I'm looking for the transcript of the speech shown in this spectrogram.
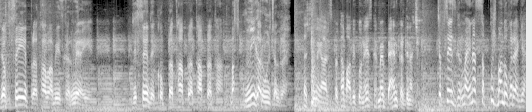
जब से ये प्रथा भाभी इस घर में आई है जिससे देखो प्रथा प्रथा प्रथा बस उन्हीं का रूल चल रहा है। सच में यार इस प्रथा भाभी को ने इस घर में बैन कर देना चाहिए। जब से इस घर में आई ना सब कुछ बंद होकर रह गया।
